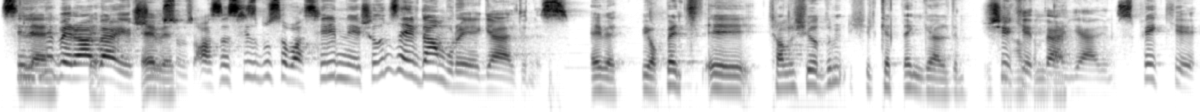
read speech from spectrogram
Selim'le beraber evet, yaşıyorsunuz. Aslında siz bu sabah Selim'le yaşadığınız evden buraya geldiniz. Evet. Yok ben e, çalışıyordum. Şirketten geldim. Şirketten geldiniz. Peki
